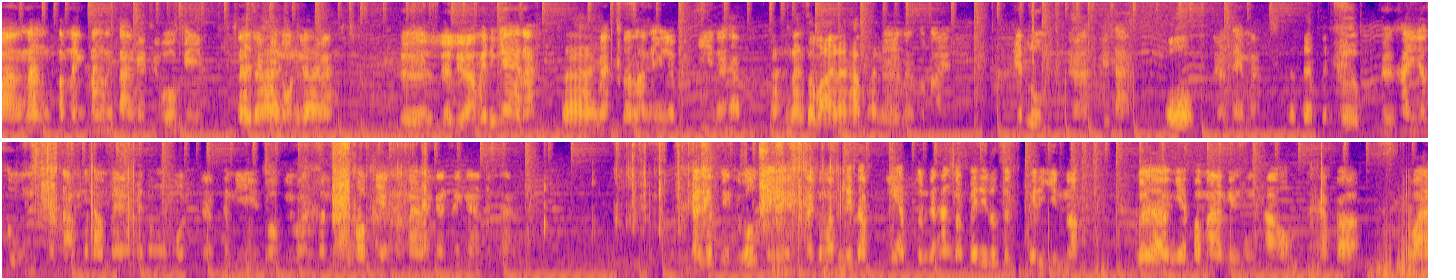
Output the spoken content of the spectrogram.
วางนั่งตำแหน่งนั่งต่างๆเนี่ยถือว่าโอเคใช่ได้พี่นนท์เนี่ยใช่ใช่ไหมคือเหลือๆไม่ได้แย่นะใช่เห็นไหมด้านหลังก็ยังเหลือพื้นที่นะครับอะนั่งสบายนะครับ อันเอนี้อนั่งสบายเฮดรูมเหลือศีรษะโอ้เหลือเต็มอะเต็มเป็นคืบคือใครจะสูงจะต่ำก็ตามแต่ไม่ต้องกังวลนะครับคันนี้บอกเลยว่ามันพอเพียงมากๆในการใช้งานต่างๆการเก็บเสียงถือว่าโอเค แต่ก็ไม่ได้แบบเงียบจนกระทั่งแบบไม่ได้รู้สึกไม่ได้ยินเนาะ ก็จะเงียบประมาณหนึ่งของเขานะครับก็เรียกว่า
